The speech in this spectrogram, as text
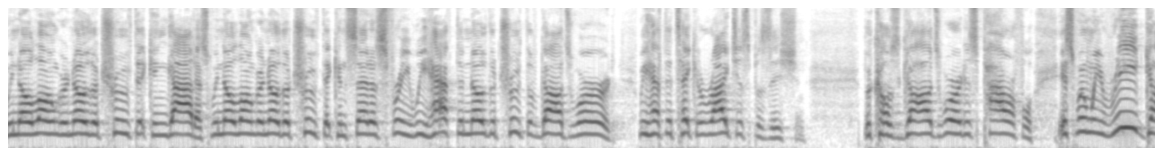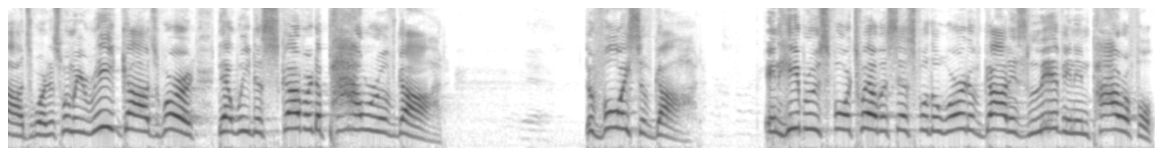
We no longer know the truth that can guide us. We no longer know the truth that can set us free. We have to know the truth of God's Word. We have to take a righteous position because God's word is powerful. It's when we read God's word, it's when we read God's word that we discover the power of God, the voice of God. In Hebrews 4:12 it says for the word of God is living and powerful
